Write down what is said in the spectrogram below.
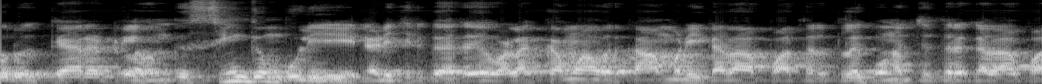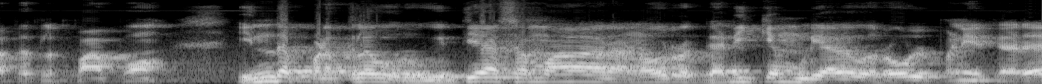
ஒரு கேரக்டரில் வந்து சிங்கம்புலி நடிச்சிருக்காரு. வழக்கமாக அவர் காமெடி கதாபாத்திரத்தில் குணச்சித்திர கதாபாத்திரத்தில் பார்ப்போம். இந்த படத்தில் ஒரு வித்தியாசமான ஒரு கணிக்க முடியாத ஒரு ரோல் பண்ணியிருக்காரு.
